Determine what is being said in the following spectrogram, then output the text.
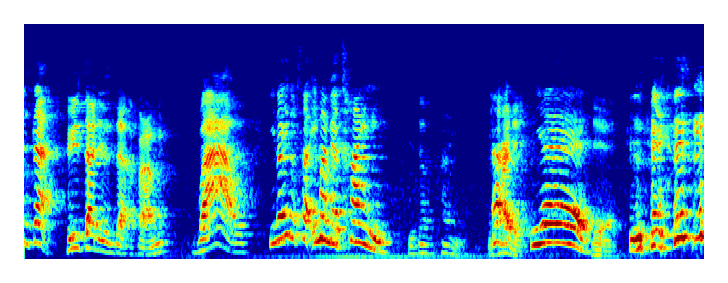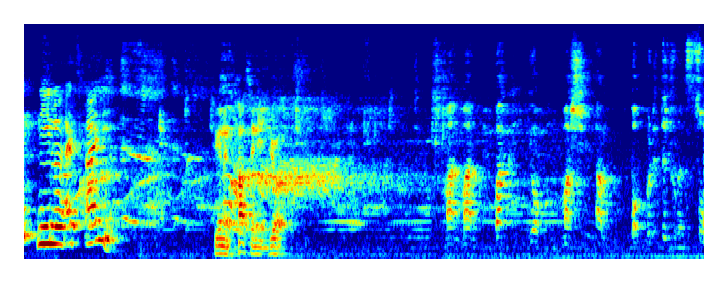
Is that? Whose dad is that, fam? Wow. You know, he looks like he might be a tiny. He does tiny. Uh, yeah. Yeah. he looks like tiny. You're gonna cuss and it drops. Man, man, back your mash um, but with a difference. So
